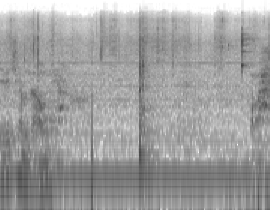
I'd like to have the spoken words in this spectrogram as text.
이렇게 하면 나오네요. 와.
